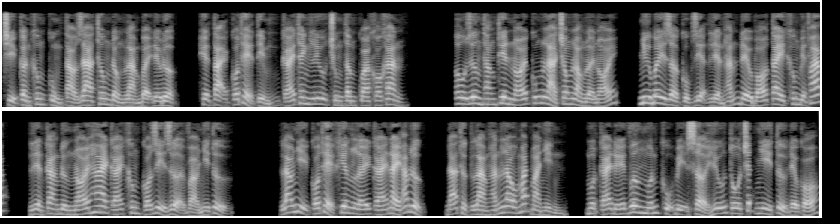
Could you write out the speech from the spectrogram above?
chỉ cần không cùng tào ra thông đồng làm bậy đều được, hiện tại có thể tìm cái thanh lưu trung tâm quá khó khăn. Âu Dương Thăng Thiên nói cũng là trong lòng lời nói, như bây giờ cục diện liền hắn đều bó tay không biện pháp, liền càng đừng nói hai cái không có gì dựa vào nhi tử. Lão nhị có thể khiêng lấy cái này áp lực, đã thực làm hắn lau mắt mà nhìn, một cái đế vương muốn cụ bị sở hữu tố chất nhi tử đều có,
